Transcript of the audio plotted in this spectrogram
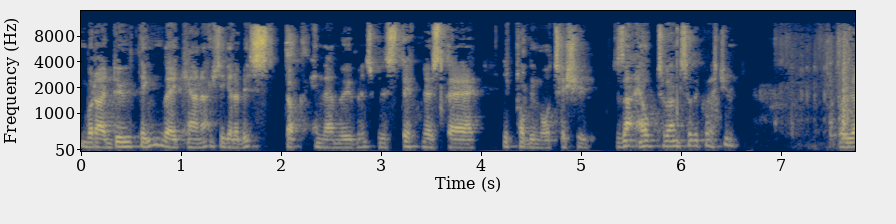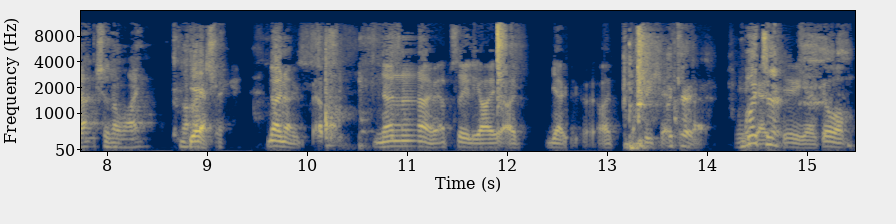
but I do think they can actually get a bit stuck in their movements with the stiffness there is probably more tissue. Does that help to answer the question? Or reaction or like not yeah. answering? No, no, no, no, no, absolutely. I, I yeah, I appreciate okay. that. Here My go. turn. Here you go. Go on.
